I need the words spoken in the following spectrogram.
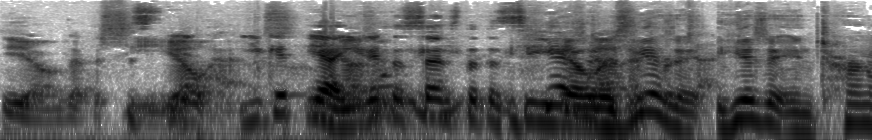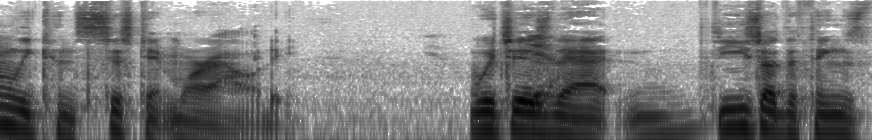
you know, that the CEO has. You get yeah, you get the sense that the he has, CEO is he has a he has an internally consistent morality, which is Yeah. that these are the things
